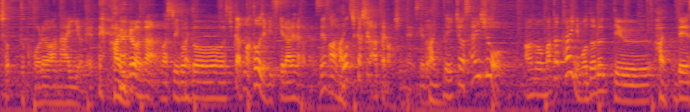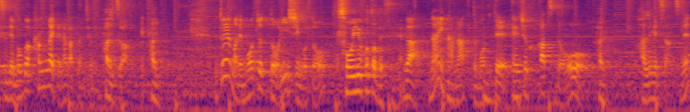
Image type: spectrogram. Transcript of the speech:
ちょっとこれはないよねってはい。いうような、まあ、仕事しか、まあ、当時見つけられなかったんですね、あはい。もしかしたらあったかもしれないですけど、はい。で一応最初あのまたタイに戻るっていうはい。ベースで僕は考えてなかったんですよ、はい。実は。はい。富山でもうちょっといい仕事そういうことですね。がないかなと思って転職活動をはい。始めてたんですね。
